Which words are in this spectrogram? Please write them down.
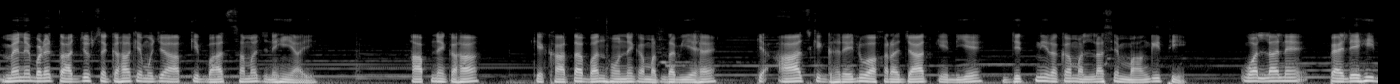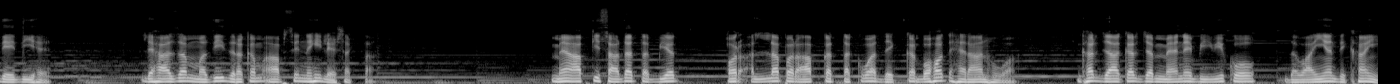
میں نے بڑے تعجب سے کہا کہ مجھے آپ کی بات سمجھ نہیں آئی۔ آپ نے کہا کہ کھاتا بند ہونے کا مطلب یہ ہے کہ آج کے گھریلو اخراجات کے لیے جتنی رقم اللہ سے مانگی تھی، وہ اللہ نے پہلے ہی دے دی ہے۔ لہٰذا مزید رقم آپ سے نہیں لے سکتا۔ میں آپ کی سادہ طبیعت اور اللہ پر آپ کا تقوی دیکھ کر بہت حیران ہوا۔ گھر جا کر جب میں نے بیوی کو دوائیاں دکھائیں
